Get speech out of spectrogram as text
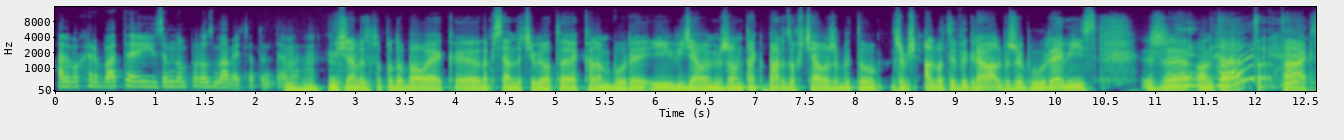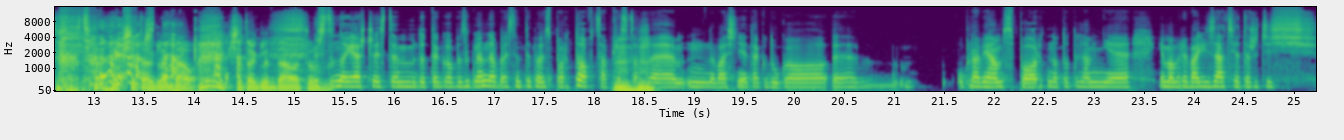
albo herbatę i ze mną porozmawiać na ten temat. Mhm. Mi się nawet to podobało, jak e, napisałem do ciebie o te kalambury i widziałem, że on tak bardzo chciał, żeby to, żebyś albo ty wygrała, albo żeby był remis, że on ta, ta, tak, to, to, jak się to oglądało, jak się to oglądało, to Wiesz co, no ja jeszcze jestem do tego bezwzględna, bo jestem typem sportowca, przez Mhm. to, że mm, właśnie tak długo y, uprawiałam sport, no to dla mnie, ja mam rywalizację też gdzieś,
